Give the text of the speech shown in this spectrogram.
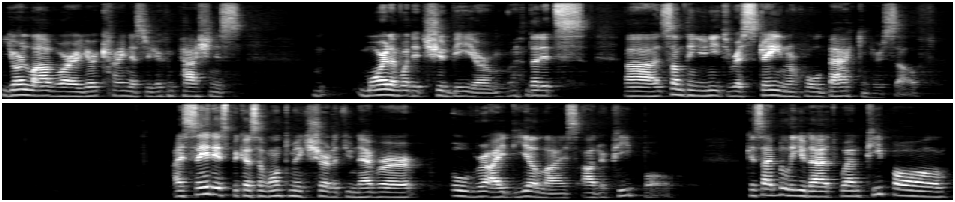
your love or your kindness or your compassion is more than what it should be or that it's uh, something you need to restrain or hold back in yourself. I say this because i want to make sure that you never over idealize other people because i believe that when people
